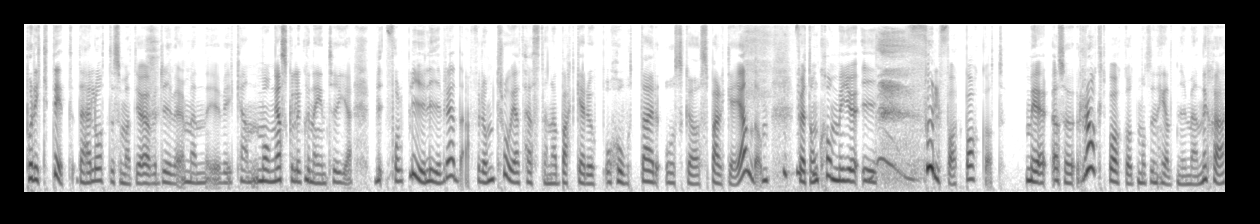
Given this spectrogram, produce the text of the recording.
på riktigt, det här låter som att jag överdriver men vi kan, många skulle kunna intyga, folk blir ju livrädda för de tror ju att hästarna backar upp och hotar och ska sparka ihjäl dem. För att de kommer ju i full fart bakåt. Med, alltså rakt bakåt mot en helt ny människa.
